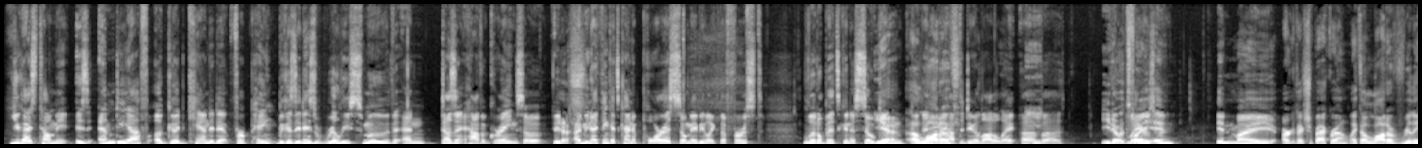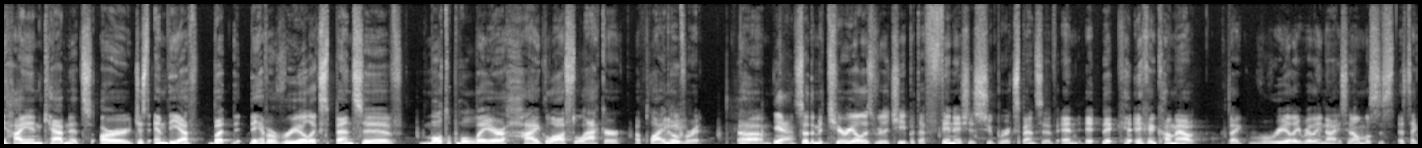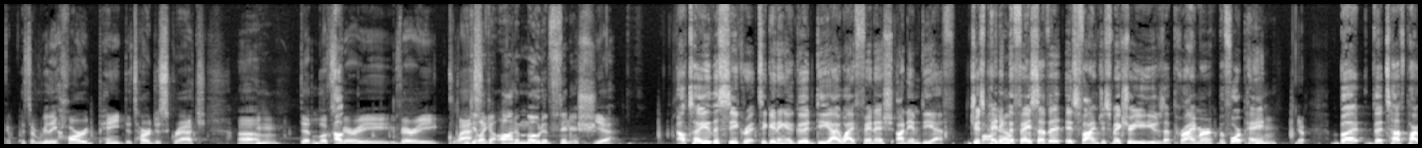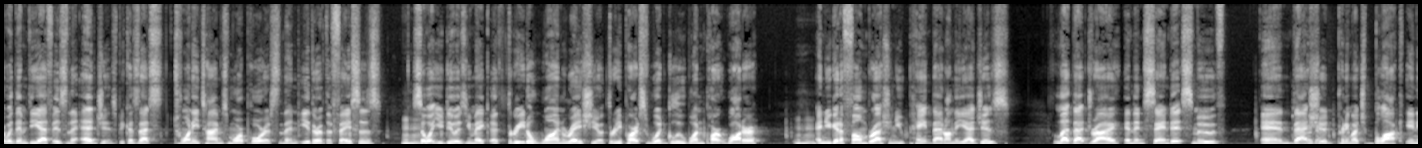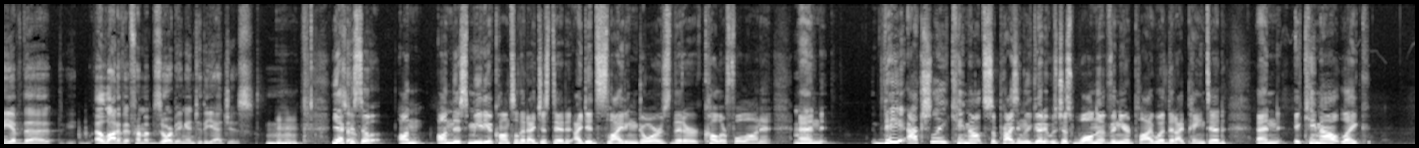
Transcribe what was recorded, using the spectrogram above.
you guys tell me, is MDF a good candidate for paint? Because it is really smooth and doesn't have a grain. So, it, Yes. I mean, I think it's kind of porous. So, maybe like the first little bit's going to soak Yeah, in. a then you lot might of- have to do a lot of, la- of uh, You know what's layers, funny? In, in my architecture background, like a lot of really high end cabinets are just MDF, but they have a real expensive multiple layer high gloss lacquer applied over it. Um, Yeah. So the material is really cheap, but the finish is super expensive, and it it, it can come out like really really nice. It almost is, it's like a, it's a really hard paint that's hard to scratch. Um, That looks very very glassy. get like an automotive finish. yeah. I'll tell you the secret to getting a good DIY finish on MDF. Just painting the face of it is fine. Just make sure you use a primer before paint. Mm-hmm. Yep. But the tough part with MDF is the edges because that's 20 times more porous than either of the faces. Mm-hmm. So what you do is you make a 3 to 1 ratio, 3 parts wood glue, 1 part water, mm-hmm. and you get a foam brush and you paint that on the edges. Let that dry and then sand it smooth and that should pretty much block any of the a lot of it from absorbing into the edges. Mm-hmm. Yeah, because so. on on this media console that I just did, I did sliding doors that are colorful on it, mm-hmm. and they actually came out surprisingly good. It was just walnut veneered plywood that I painted, and it came out like.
